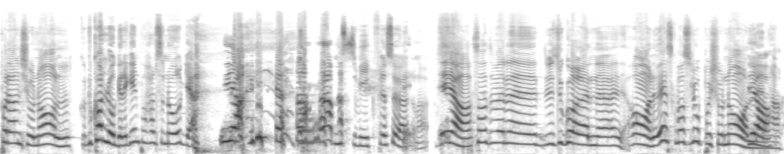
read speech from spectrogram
på den journalen? Du kan logge deg inn på Helse Norge. Ja, Ramsvik frisørene. ja sant, men eh, hvis du går en eh, annen Jeg skal bare slå på journalen Ja. din her.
